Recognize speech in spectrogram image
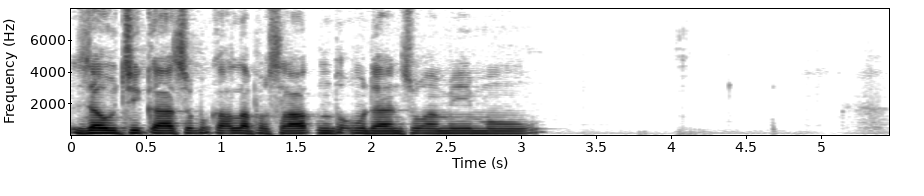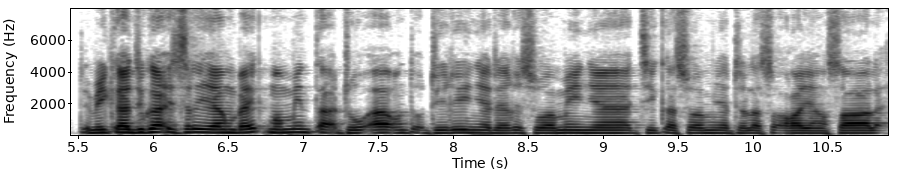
zaujika semoga Allah bersalawat untuk mudahan suamimu. Demikian juga istri yang baik meminta doa untuk dirinya dari suaminya jika suaminya adalah seorang yang saleh.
